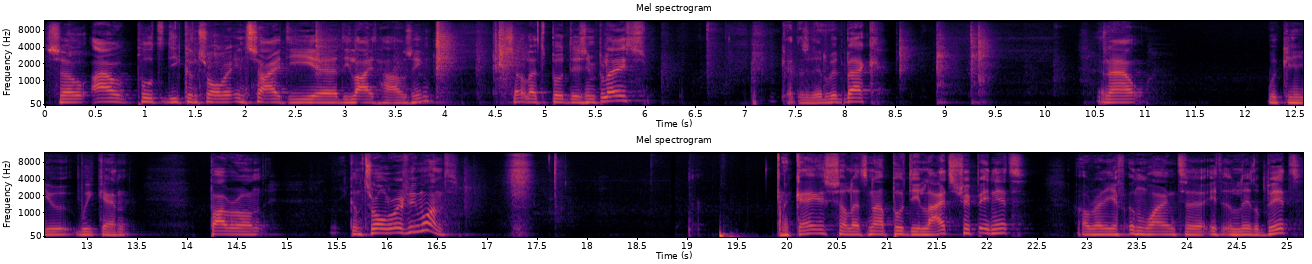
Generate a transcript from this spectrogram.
So I'll put the controller inside the uh, the light housing. So let's put this in place. Get this a little bit back. And now we can use, we can power on the controller if we want. Okay, so let's now put the light strip in it. Already have unwound uh, it a little bit.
